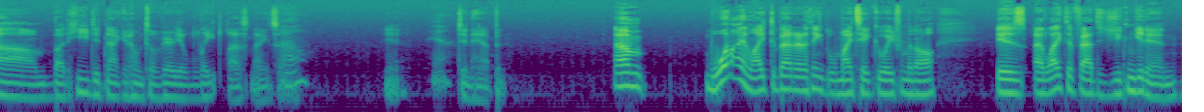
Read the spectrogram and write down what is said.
huh. um, but he did not get home until very late last night, so Oh. Yeah, didn't happen. Um, what I liked about it, I think, my takeaway from it all is I like the fact that you can get in,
